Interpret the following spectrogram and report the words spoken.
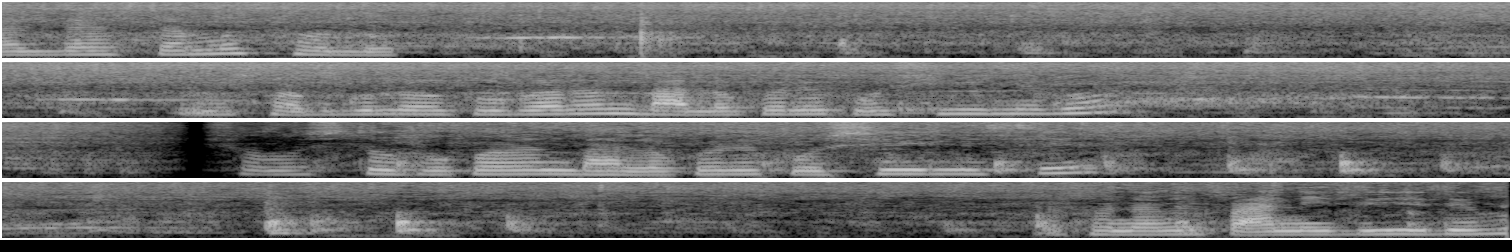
আর দেড় চামচ হলুদ। সবগুলো উপকরণ ভালো করে কষিয়ে নেব। সমস্ত উপকরণ ভালো করে কষিয়ে নিছি এখন আমি পানি দিয়ে দেব।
